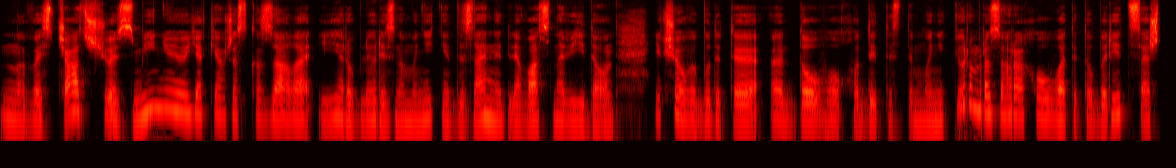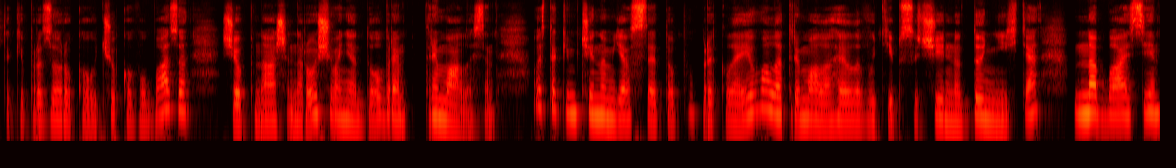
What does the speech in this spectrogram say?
ну, весь час щось змінюю, як я вже сказала, і роблю різноманітні дизайни для вас на відео. Якщо ви будете е, довго ходити з тим манікюром, розраховувати, то беріть все ж таки прозору каучукову базу, щоб наше нарощування добре трималося. Ось таким чином я все то поприклеювала, тримала гелеву тіпсу щільно до нігтя на базі,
